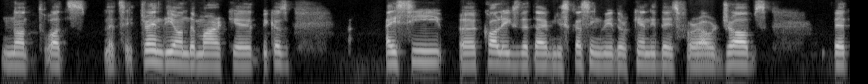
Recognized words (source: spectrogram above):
not what's let's say trendy on the market. Because I see uh, colleagues that I'm discussing with or candidates for our jobs that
